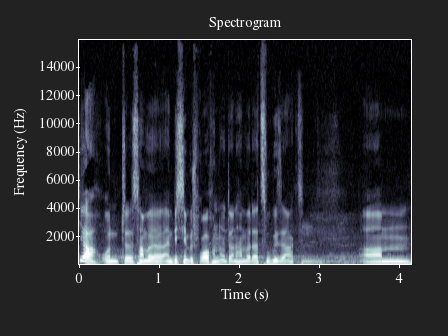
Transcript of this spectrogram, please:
Ja, und das haben wir ein bisschen besprochen und dann haben wir dazu gesagt. Ähm,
